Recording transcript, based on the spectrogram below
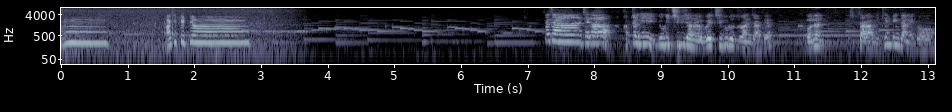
음, 맛있겠죠? 짜잔! 제가 갑자기 여기 집이잖아요. 왜 집으로 들어왔는지 아세요? 그거는 집사람이 캠핑장에서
